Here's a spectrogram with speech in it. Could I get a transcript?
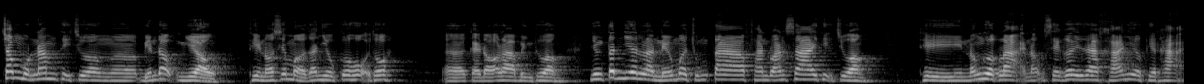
trong một năm thị trường ờ, biến động nhiều thì nó sẽ mở ra nhiều cơ hội thôi. Ờ, cái đó là bình thường. Nhưng tất nhiên là nếu mà chúng ta phán đoán sai thị trường thì nó ngược lại nó cũng sẽ gây ra khá nhiều thiệt hại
